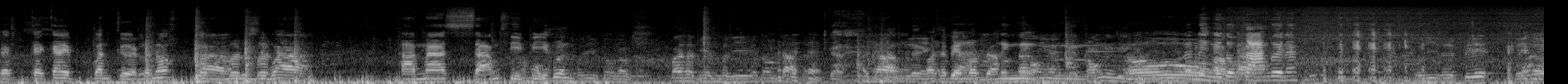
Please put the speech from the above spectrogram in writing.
นาะใกล้ๆวันเกิดแล้วเนาะเบิ้ก็ลเบิ้ลรู้สึกว่าผ่านมาสามสี่ปีเพื่อนพอดีตรงกับป้ายทะเบียนพอดีก็ต้องจัดอะอาจารย์เลยว่าทะเบียนรถเหรอหนึ่งหนึ่งสองหนึ่งหนึ่งสองหนึ่งหนึ่งโอ้แล้วหนึ่งอยู่ตรงกลางด้วยนะพอดีเลยเป๊ะเป๊ะเลย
